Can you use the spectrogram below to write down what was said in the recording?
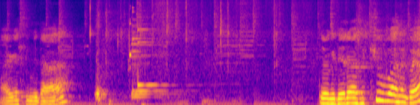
알겠습니다. 또 여기 내려와서 큐브 하는 거야?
